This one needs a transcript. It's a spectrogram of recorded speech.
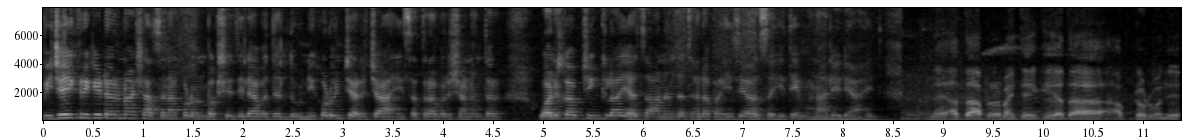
विजयी क्रिकेटरना शासनाकडून बक्षीस दिल्याबद्दल दोन्हीकडून चर्चा आहे. सतरा वर्षानंतर वर्ल्ड कप जिंकला याचा आनंद झाला पाहिजे असंही ते म्हणालेले आहेत. नाही आता आपल्याला माहिती आहे की आता ऑक्टोबरमध्ये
